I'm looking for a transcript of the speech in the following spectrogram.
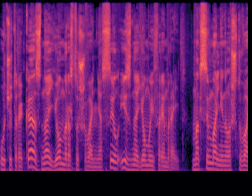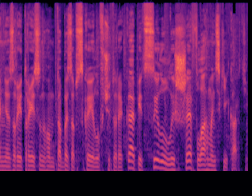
У 4К знайоме розташування сил і знайомий фреймрейт. Максимальні налаштування з рейтрейсингом та без апскейлу в 4К під силу лише флагманській карті.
